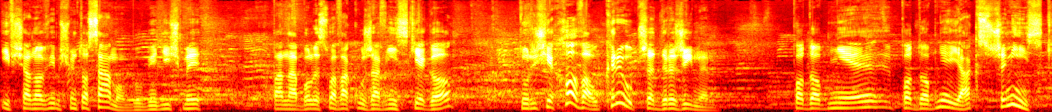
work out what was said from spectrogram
I w Sianowie mieliśmy to samo, bo mieliśmy pana Bolesława Kurzawińskiego, który się chował, krył przed reżimem. Podobnie, podobnie jak Strzemiński.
